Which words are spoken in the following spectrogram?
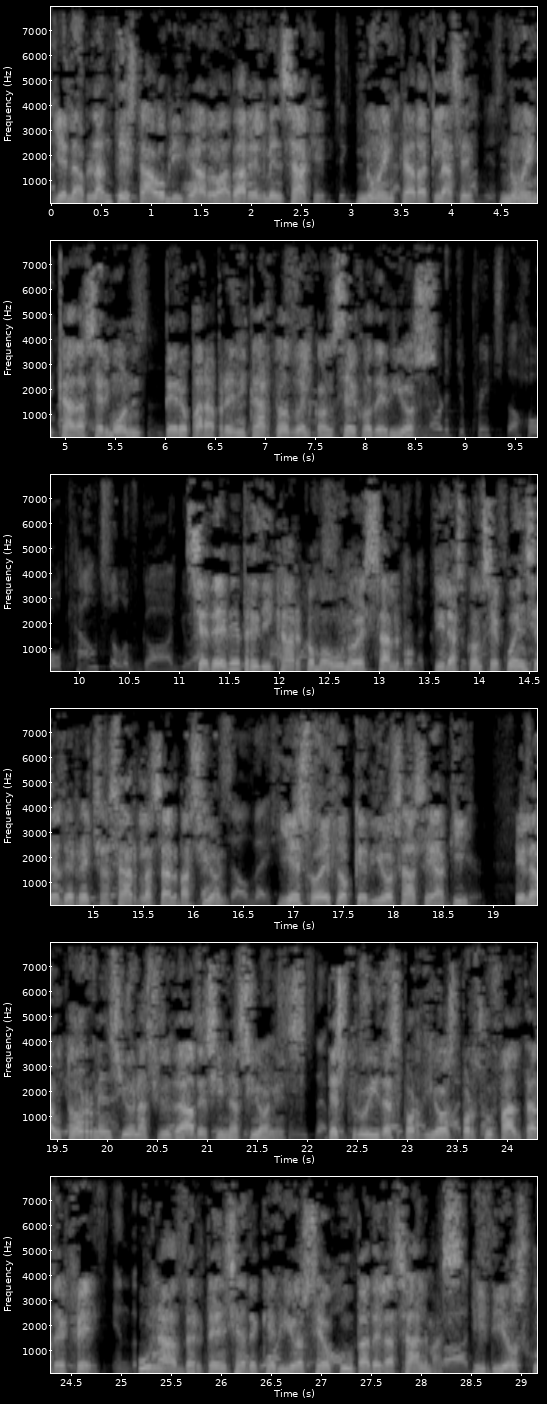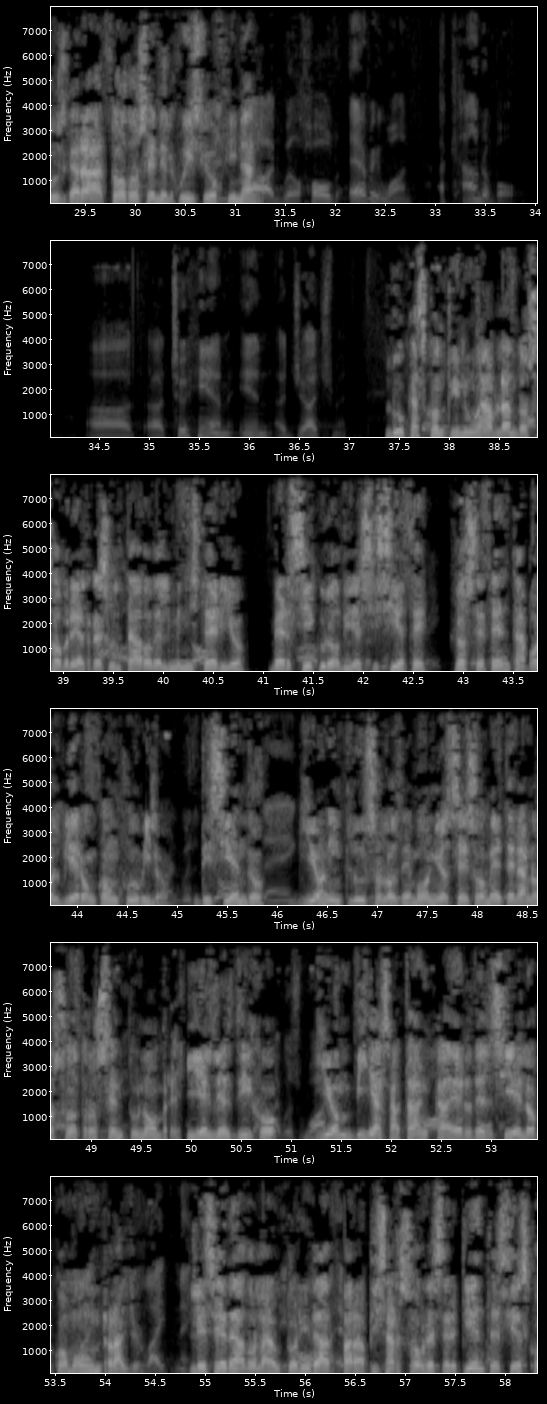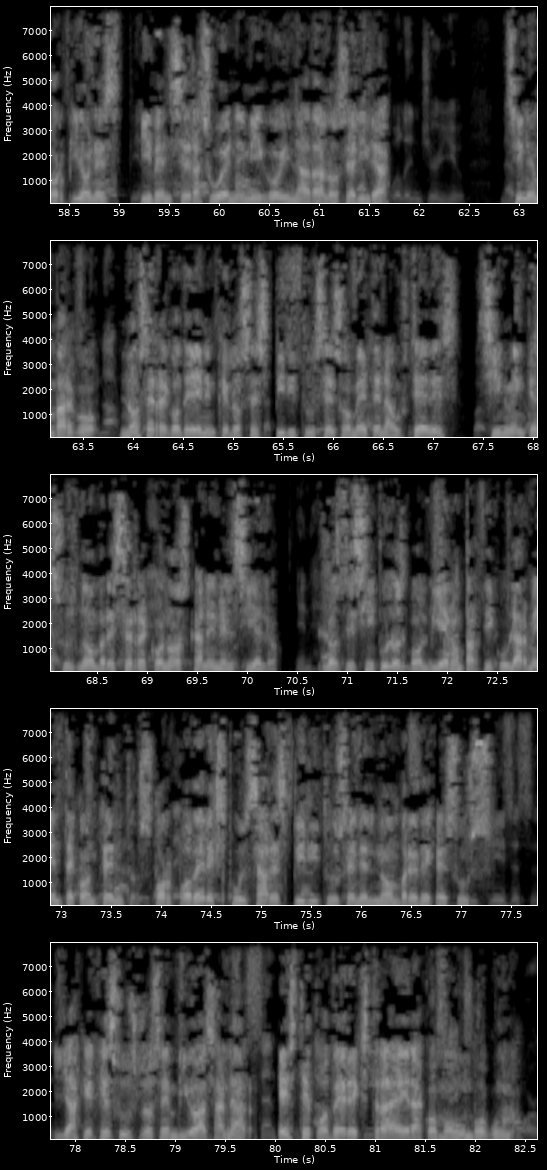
Y el hablante está obligado a dar el mensaje, no en cada clase, no en cada sermón, pero para predicar todo el consejo de Dios. Se debe predicar como uno es salvo, y las consecuencias de rechazar la salvación. Y eso es lo que Dios hace aquí. El autor menciona ciudades y naciones, destruidas por Dios por su falta de fe. Una advertencia de que Dios se ocupa de las almas, y Dios juzgará a todos en el juicio final. Lucas continúa hablando sobre el resultado del ministerio, versículo 17, los setenta volvieron con júbilo, diciendo, guion incluso los demonios se someten a nosotros en tu nombre. Y él les dijo, guion vi a Satán caer del cielo como un rayo. Les he dado la autoridad para pisar sobre serpientes y escorpiones, y vencer a su enemigo y nada los herirá. Sin embargo, no se regodeen en que los espíritus se someten a ustedes, sino en que sus nombres se reconozcan en el cielo. Los discípulos volvieron particularmente contentos por poder expulsar espíritus en el nombre de Jesús. Ya que Jesús los envió a sanar, este poder extra era como un boguno.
